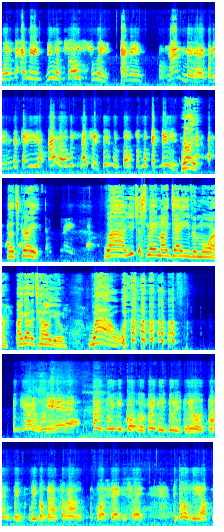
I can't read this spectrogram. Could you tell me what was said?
was I mean, he was so sweet. I mean, not mad, but he would tell you, I'm Elvis Presley. People supposed to look at me. Right. That's great. Wow, you just made my day even more. I got to tell you. Wow. Hey, Geri, one Yeah. time Frankie called, well, Frankie would do this to me all the time. We we go bounce around Las Vegas, right? He calls me up.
